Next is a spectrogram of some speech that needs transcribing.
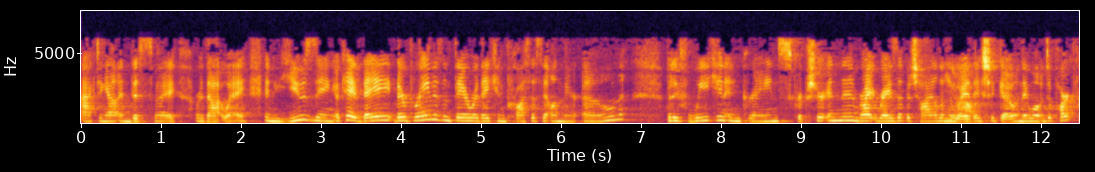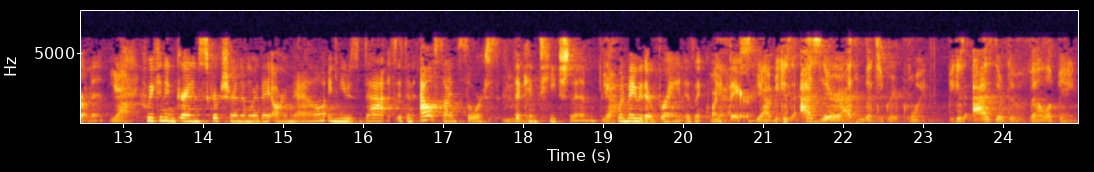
acting out in this way or that way and using okay they their brain isn't there where they can process it on their own but if we can ingrain scripture in them right raise up a child in the way they should go and they won't depart from it Yeah. if we can ingrain scripture in them where they are now and use that it's an outside source that can teach them Mm-hmm. Yeah. when maybe their brain isn't quite Yes. there Yeah, because as they're, I think that's a great point. Because as they're developing,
